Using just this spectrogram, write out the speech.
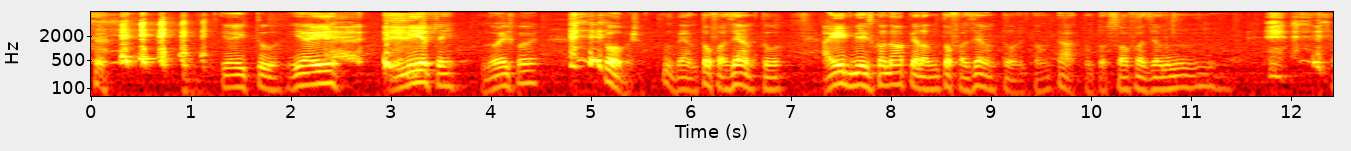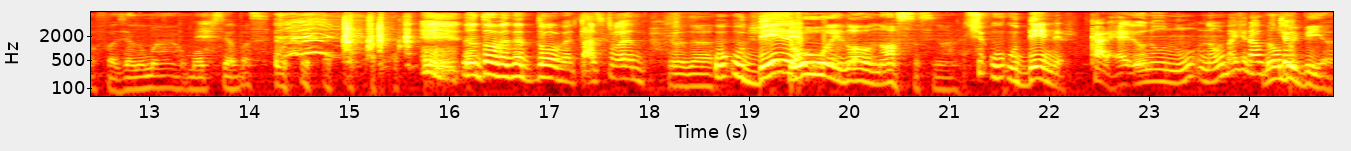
e aí, tu? E aí? Bonito, hein? Noite foi. Tô, mas tudo bem, não tô fazendo? Tô. Aí ele mesmo quando dá uma pela, não tô fazendo? Tô. Então tá, tô só fazendo um. Tô fazendo uma, uma observação. Não tô fazendo, tô, mas tá suando. Da- O, o Denner, Soa igual, nossa senhora. se- o, o Denner, cara, é, eu não, não, não imaginava Não tinha... bebia.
